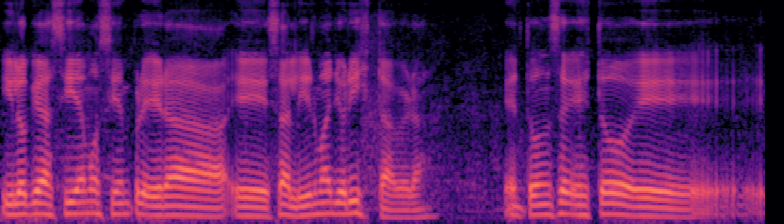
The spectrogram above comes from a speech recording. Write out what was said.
Y lo que hacíamos siempre era eh, salir mayorista, ¿verdad? Entonces esto eh,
